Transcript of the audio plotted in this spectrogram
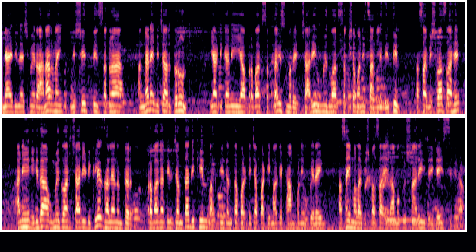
न्याय दिल्याशिवाय राहणार नाही. निश्चित ते सगळा अंगाने विचार करून या ठिकाणी या प्रभाग सत्तावीसमध्ये चारही उमेदवार सक्षम आणि चांगले देतील असा विश्वास आहे. आणि एकदा उमेदवार चारही डिक्लेअर झाल्यानंतर प्रभागातील जनता देखील भारतीय जनता पार्टीच्या पाठीमागे ठामपणे उभे राहील असाही मला विश्वास आहे. रामकृष्ण हरी जय जय श्रीराम.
